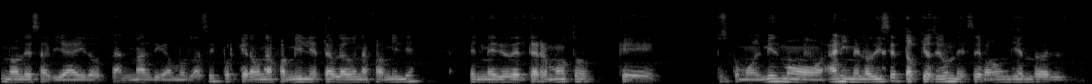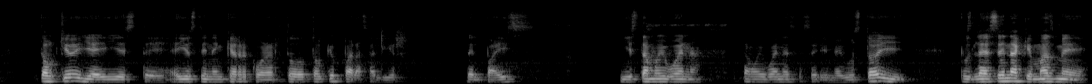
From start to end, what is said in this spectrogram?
no les había ido tan mal, digámoslo así, porque era una familia, te habla de una familia en medio del terremoto que, pues como el mismo anime lo dice, Tokio se hunde, se va hundiendo el Tokio y ahí este, ellos tienen que recorrer todo Tokio para salir del país. Y está muy buena, está muy buena esa serie, me gustó y pues la escena que más me,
